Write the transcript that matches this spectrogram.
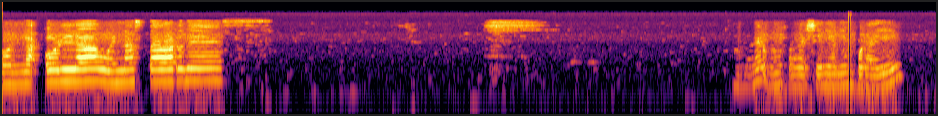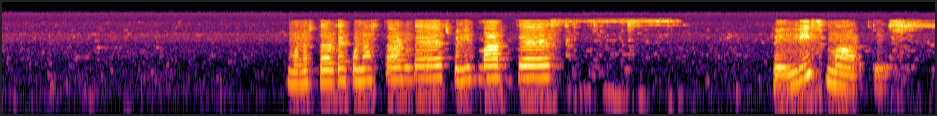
Hola, hola, buenas tardes. A ver, vamos a ver si hay alguien por ahí. Buenas tardes, buenas tardes. Feliz martes. Feliz martes.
